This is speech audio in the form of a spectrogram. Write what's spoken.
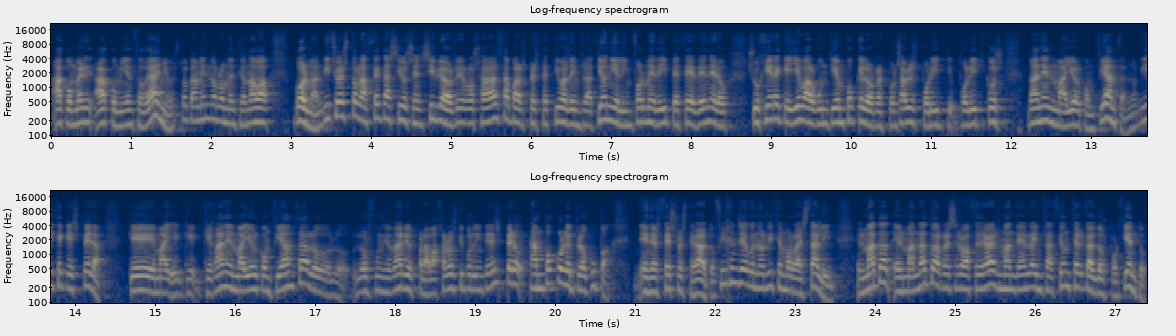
a, comer, a comienzo de año. Esto también nos lo mencionaba Goldman. Dicho esto, la FED ha sido sensible a los riesgos al alza para las perspectivas de inflación y el informe de IPC de enero sugiere que lleva algún tiempo que los responsables políticos ganen mayor confianza. Nos dice que espera que, que, ganen mayor confianza los funcionarios para bajar los tipos de interés, pero tampoco le preocupa en exceso este dato. Fíjense lo que nos dice Morgan Stalin. El, el mandato de la Reserva Federal es mantener la inflación cerca del 2%.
